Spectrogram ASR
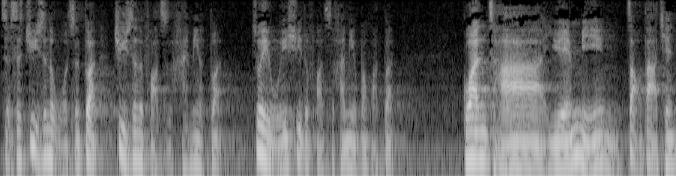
只是具生的我执断，具生的法执还没有断，最维系的法执还没有办法断。观察圆明赵大千，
